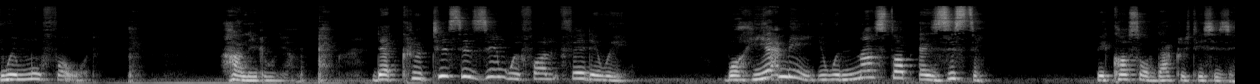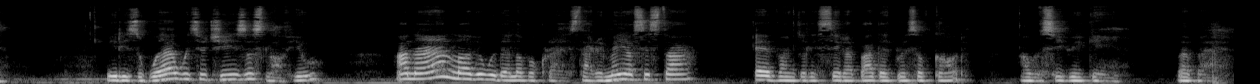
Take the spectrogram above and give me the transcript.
We move forward. Hallelujah. The criticism will fall, fade away. But hear me, you will not stop existing because of that criticism. It is well with you, Jesus. Love you. And I love you with the love of Christ. I remain your sister, Evangelist Sarah, by the grace of God. I will see you again. Bye-bye.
